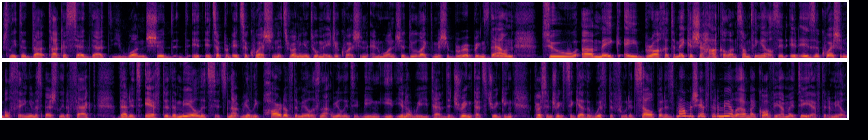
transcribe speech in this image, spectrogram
Shlita Taka said that one should, it, it's, a, it's a question, it's running into a major question, and one should do like the Mishnah Berurah brings down to uh, make make a bracha, to make a shahakal on something else. It, it is a questionable thing, and especially the fact that it's after the meal, it's it's not really part of the meal, it's not really being, you know, we have the drink that's drinking, person drinks together with the food itself, but it's mamish after the meal. I have my coffee, I have my tea after the meal.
